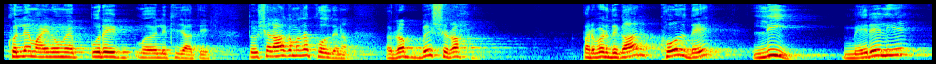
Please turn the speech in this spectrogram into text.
खुले मायनों में पूरे लिखी जाती है। तो शराह का मतलब खोल देना। रबिश रह, परवरदिगार, खोल दे, ली, मेरे लिए,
